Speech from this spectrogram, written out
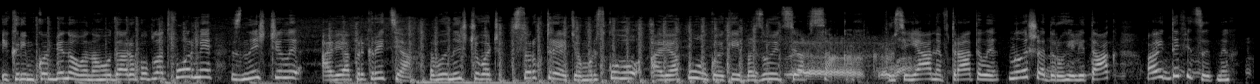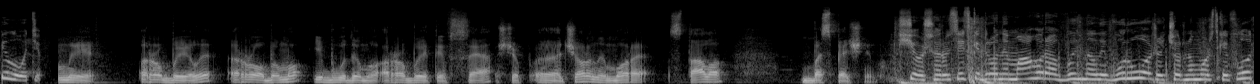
І крім комбінованого удару по платформі, знищили авіаприкриття. Винищувач 43-го морського авіаполку, який базується в Саках. Росіяни втратили не лише дорогий літак, а й дефіцитних пілотів. Ми робили, робимо і будемо робити все, щоб е, Чорне море стало безпечним. Що ж, російські дрони Магора вигнали ворожий чорноморський флот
